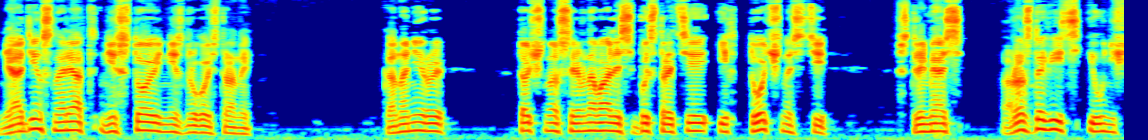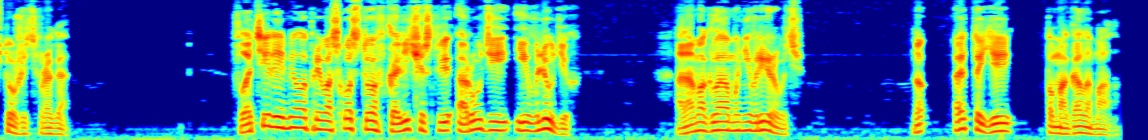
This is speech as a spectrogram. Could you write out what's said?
ни один снаряд ни с той, ни с другой стороны. Канониры точно соревновались в быстроте и в точности, стремясь раздавить и уничтожить врага. Флотилия имела превосходство в количестве орудий и в людях. Она могла маневрировать, это ей помогало мало.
